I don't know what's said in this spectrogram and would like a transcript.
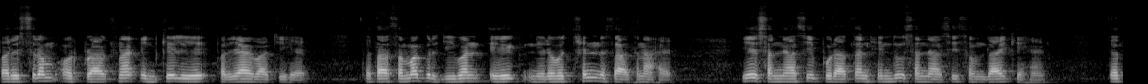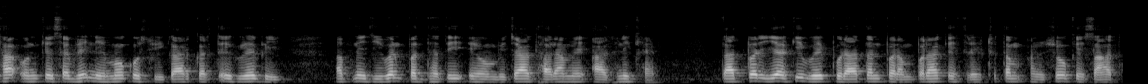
परिश्रम और प्रार्थना इनके लिए पर्यायवाची है, तथा समग्र जीवन एक निरवच्छिन्न साधना है। ये सन्यासी पुरातन हिंदू सन्यासी समुदाय के हैं। तथा उनके सभी नियमों को स्वीकार करते हुए भी अपनी जीवन पद्धति एवं विचारधारा में आधुनिक हैं। तात्पर्य यह कि वे पुरातन परंपरा के श्रेष्ठतम अंशों के साथ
